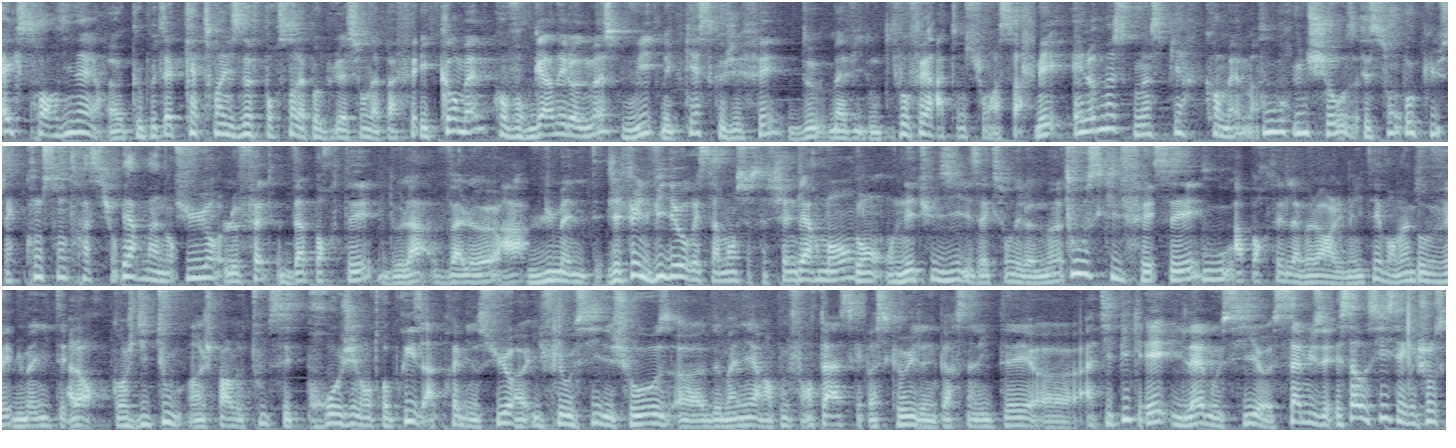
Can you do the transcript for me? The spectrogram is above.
extraordinaires euh, que peut-être 99% de la population n'a pas fait et quand même, quand vous regardez Elon Musk, vous vous dites, mais qu'est-ce que j'ai fait de ma vie? Donc il faut faire attention à ça. Mais Elon Musk m'inspire quand même pour une chose, c'est son focus, sa concentration permanente sur le fait d'apporter de la valeur à l'humanité. J'ai fait une vidéo récemment sur cette chaîne. Clairement, quand on étudie les actions d'Elon Musk, tout ce qu'il fait, c'est pour apporter de la valeur à l'humanité, voire même sauver l'humanité. Alors, quand je dis tout, hein, je parle de tous ses projets d'entreprise. Après, bien sûr, euh, il fait aussi des choses euh, de manière un peu fantasque parce qu'il a une personnalité euh, atypique et il aime aussi s'amuser. Et ça aussi, c'est quelque chose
